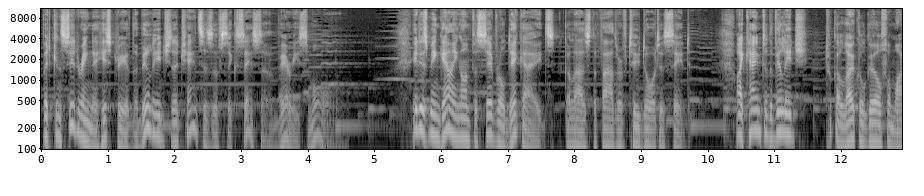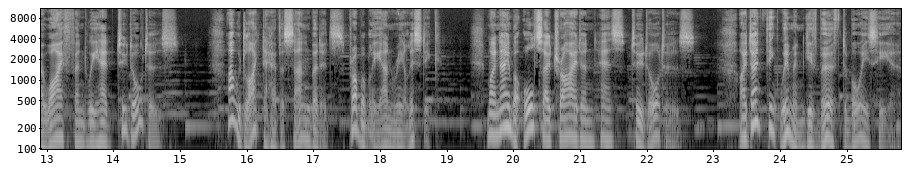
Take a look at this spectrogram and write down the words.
but considering the history of the village, the chances of success are very small. It has been going on for several decades, Golaz, the father of two daughters, said. I came to the village took a local girl for my wife, and we had two daughters. I would like to have a son, but it's probably unrealistic. My neighbour also tried and has two daughters. I don't think women give birth to boys here.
